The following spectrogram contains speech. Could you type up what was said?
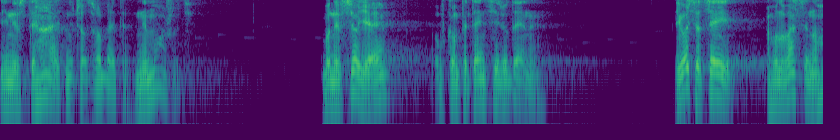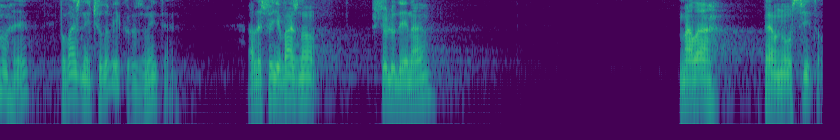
І не встигають нічого зробити, не можуть. Бо не все є в компетенції людини. І ось оцей голова синагоги поважний чоловік, розумієте? Але що є важно, що людина мала певну освіту.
